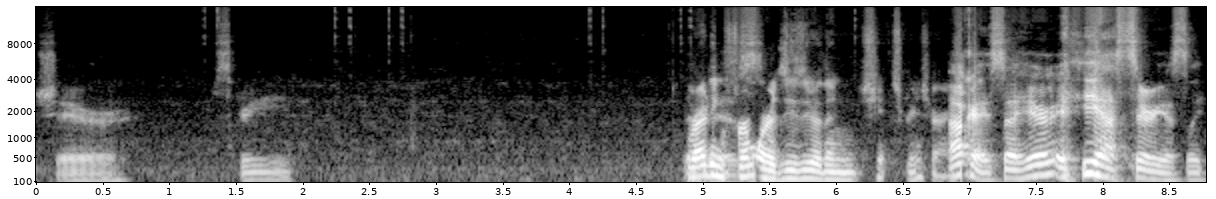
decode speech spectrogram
Share screen. There Writing is. firmware is easier than sh- screen sharing. Okay, so here, yeah, seriously.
